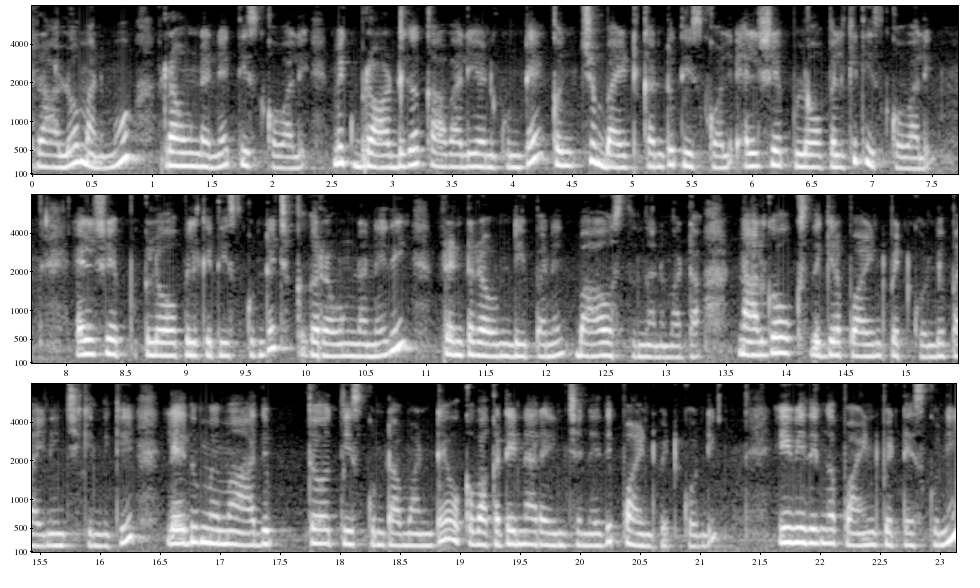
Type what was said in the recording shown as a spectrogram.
డ్రాలో మనము రౌండ్ అనేది తీసుకోవాలి. మీకు బ్రాడ్గా కావాలి అనుకుంటే కొంచెం బయటకంటూ తీసుకోవాలి. ఎల్ షేప్ లోపలికి తీసుకోవాలి. ఎల్ షేప్ లోపలికి తీసుకుంటే చక్కగా రౌండ్ అనేది ఫ్రంట్ రౌండ్ డీప్ అనేది బాగా వస్తుందన్నమాట. నాలుగో ఒక దగ్గర పాయింట్ పెట్టుకోండి పైనుంచి కిందికి. లేదు మేము ఆదితో తీసుకుంటాము అంటే ఒక ఒకటిన్నర ఇంచ్ అనేది పాయింట్ పెట్టుకోండి. ఈ విధంగా పాయింట్ పెట్టేసుకుని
